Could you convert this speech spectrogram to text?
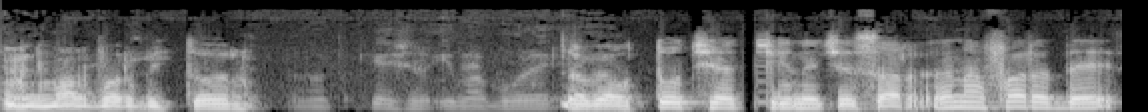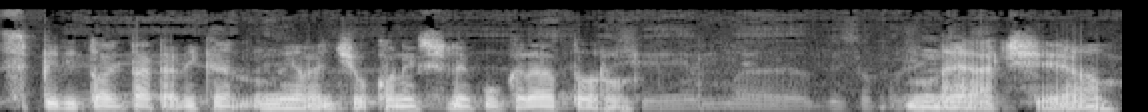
animal vorbitor, aveau tot ceea ce e necesar, în afară de spiritualitate, adică nu era nicio conexiune cu Creatorul. De aceea,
